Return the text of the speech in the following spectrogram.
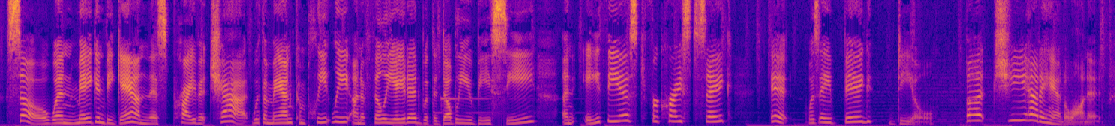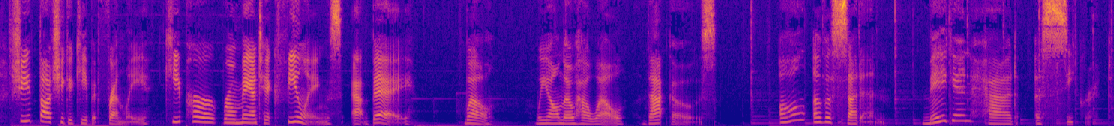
So, when Megan began this private chat with a man completely unaffiliated with the WBC, an atheist for Christ's sake, it was a big deal. But she had a handle on it. She thought she could keep it friendly, keep her romantic feelings at bay. Well, we all know how well that goes. All of a sudden, Megan had a secret.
